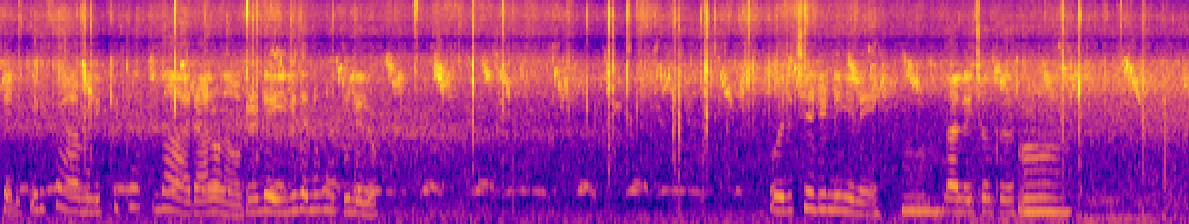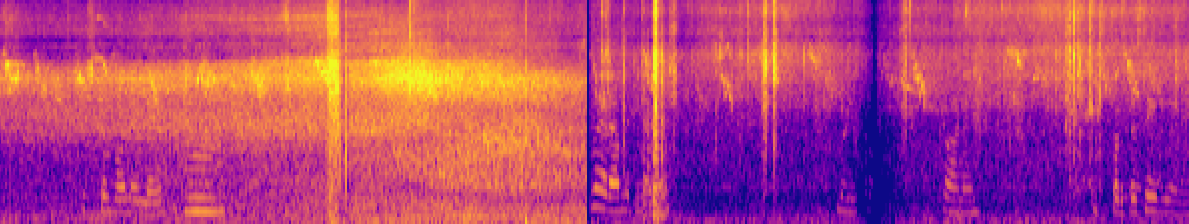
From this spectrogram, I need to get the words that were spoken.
ശരിക്കും ഒരു ഫാമിലിക്കൊക്കെ ധാരാളമാണ്. പിന്നെ ഡെയിലി തന്നെ കൂട്ടൂലല്ലോ. ഒരു ചെടി ഉണ്ടെങ്കിലേ. ആലോചിച്ച് നോക്ക്. ഇഷ്ടം പോലെ അല്ലേ. വരാൻ പറ്റില്ല കാണാൻ. ഇപ്പുറത്തെ സൈഡിലാണേ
